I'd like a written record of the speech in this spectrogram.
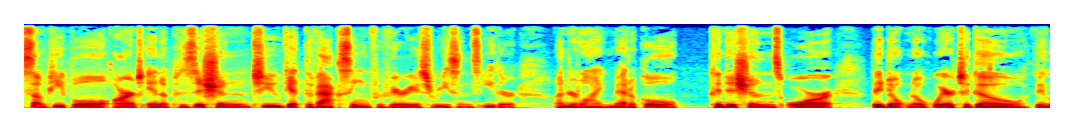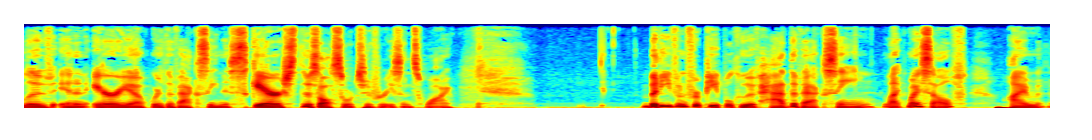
Some people aren't in a position to get the vaccine for various reasons, either underlying medical conditions or they don't know where to go. They live in an area where the vaccine is scarce. There's all sorts of reasons why. But even for people who have had the vaccine, like myself, I'm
